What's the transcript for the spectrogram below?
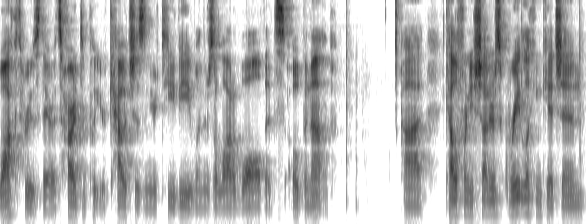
walkthroughs there. It's hard to put your couches and your TV when there's a lot of wall that's open up. Uh, California shutters, great looking kitchen.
